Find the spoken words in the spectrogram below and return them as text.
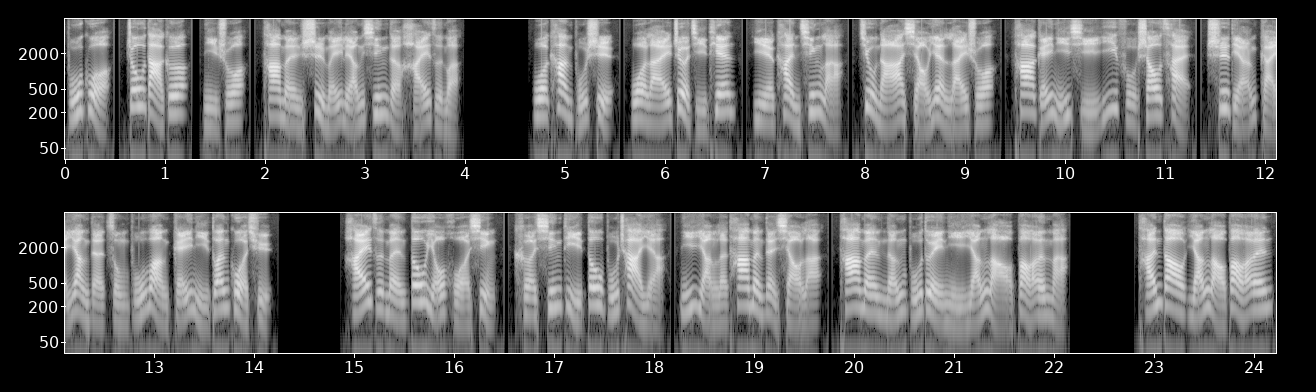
不过周大哥，你说他们是没良心的孩子吗？”我看不是，我来这几天也看清了。就拿小燕来说，他给你洗衣服、烧菜，吃点改样的，总不忘给你端过去。孩子们都有火性，可心地都不差呀。你养了他们的小了，他们能不对你养老报恩吗？谈到养老报恩，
